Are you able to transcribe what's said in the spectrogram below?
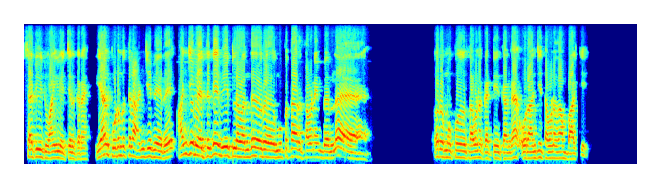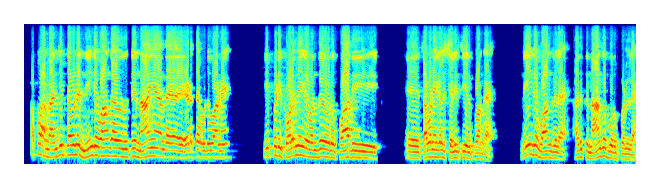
சர்டிபிகேட் வாங்கி வச்சிருக்கிறேன். என் குடும்பத்துல அஞ்சு பேரு? அஞ்சு பேர்த்துக்கு வீட்டுல வந்து ஒரு முப்பத்தாறு தவணை பேர்ல ஒரு முப்பது தவணை கட்டியிருக்காங்க. ஒரு அஞ்சு தவணை தான் பாக்கி. அப்போ அந்த அஞ்சு தவணை நீங்க வாங்காததுக்கு நான் ஏன் அந்த இடத்த விடுவானே? இப்படி குழந்தைங்க வந்து ஒரு பாதி தவணைகள் செலுத்தி இருப்பாங்க. நீங்க வாங்கல. அதுக்கு நாங்க பொறுப்பு இல்லை.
